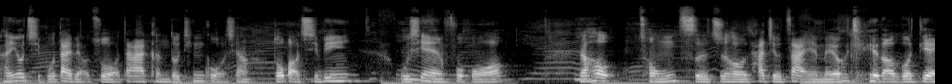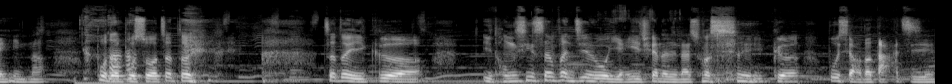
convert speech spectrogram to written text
很有几部代表作，大家可能都听过，像《夺宝奇兵》《无限复活》然后从此之后他就再也没有接到过电影了。不得不说，这对 这对一个以童星身份进入演艺圈的人来说，是一个不小的打击。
